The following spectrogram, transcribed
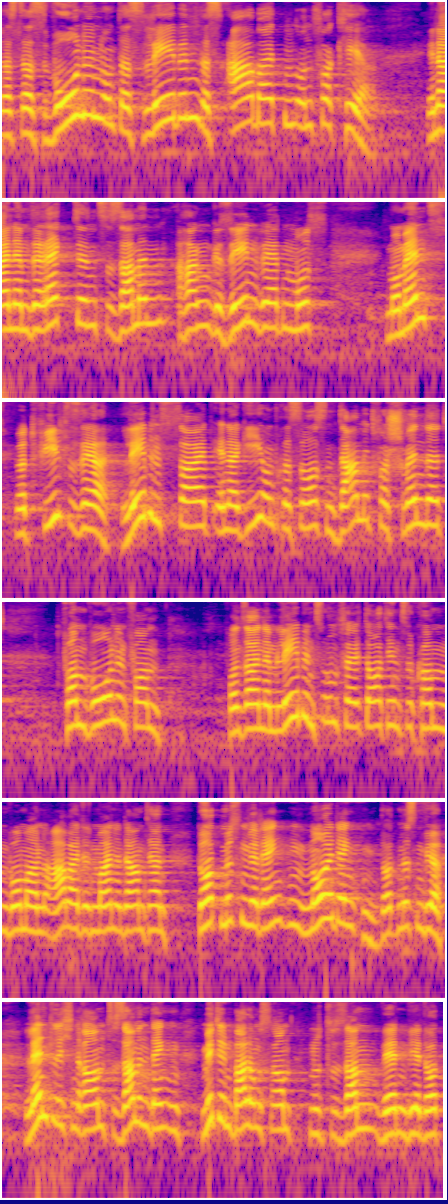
dass das Wohnen und das Leben, das Arbeiten und Verkehr in einem direkten Zusammenhang gesehen werden muss. Im Moment wird viel zu sehr Lebenszeit, Energie und Ressourcen damit verschwendet, vom Wohnen, von seinem Lebensumfeld dorthin zu kommen, wo man arbeitet. Meine Damen und Herren, dort müssen wir denken, neu denken. Dort müssen wir ländlichen Raum zusammendenken mit dem Ballungsraum. Nur zusammen werden wir dort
